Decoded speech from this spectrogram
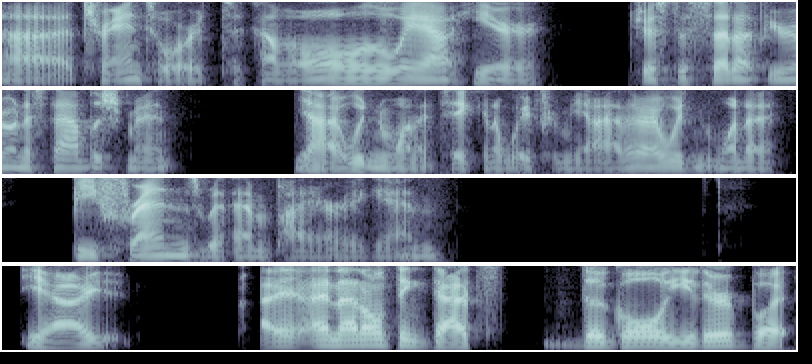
uh, Trantor to come all the way out here just to set up your own establishment yeah, I wouldn't want it taken away from me either. I wouldn't want to be friends with Empire again. Yeah, I, I and I don't think that's the goal either. But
